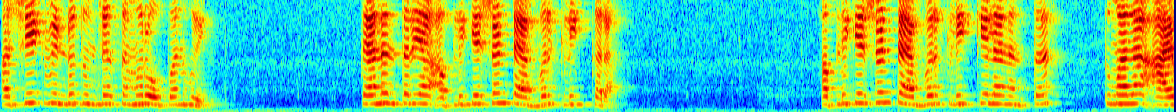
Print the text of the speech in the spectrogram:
अशी एक विंडो तुमच्यासमोर ओपन होईल. त्यानंतर या अप्लिकेशन टॅबवर क्लिक करा. अप्लिकेशन टॅबवर क्लिक केल्यानंतर तुम्हाला आय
